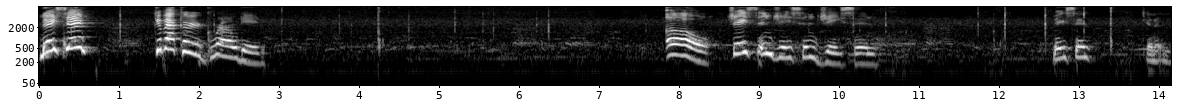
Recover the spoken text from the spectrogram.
Mason! Get back or you're grounded. Oh, Jason, Jason, Jason. Mason, get in.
